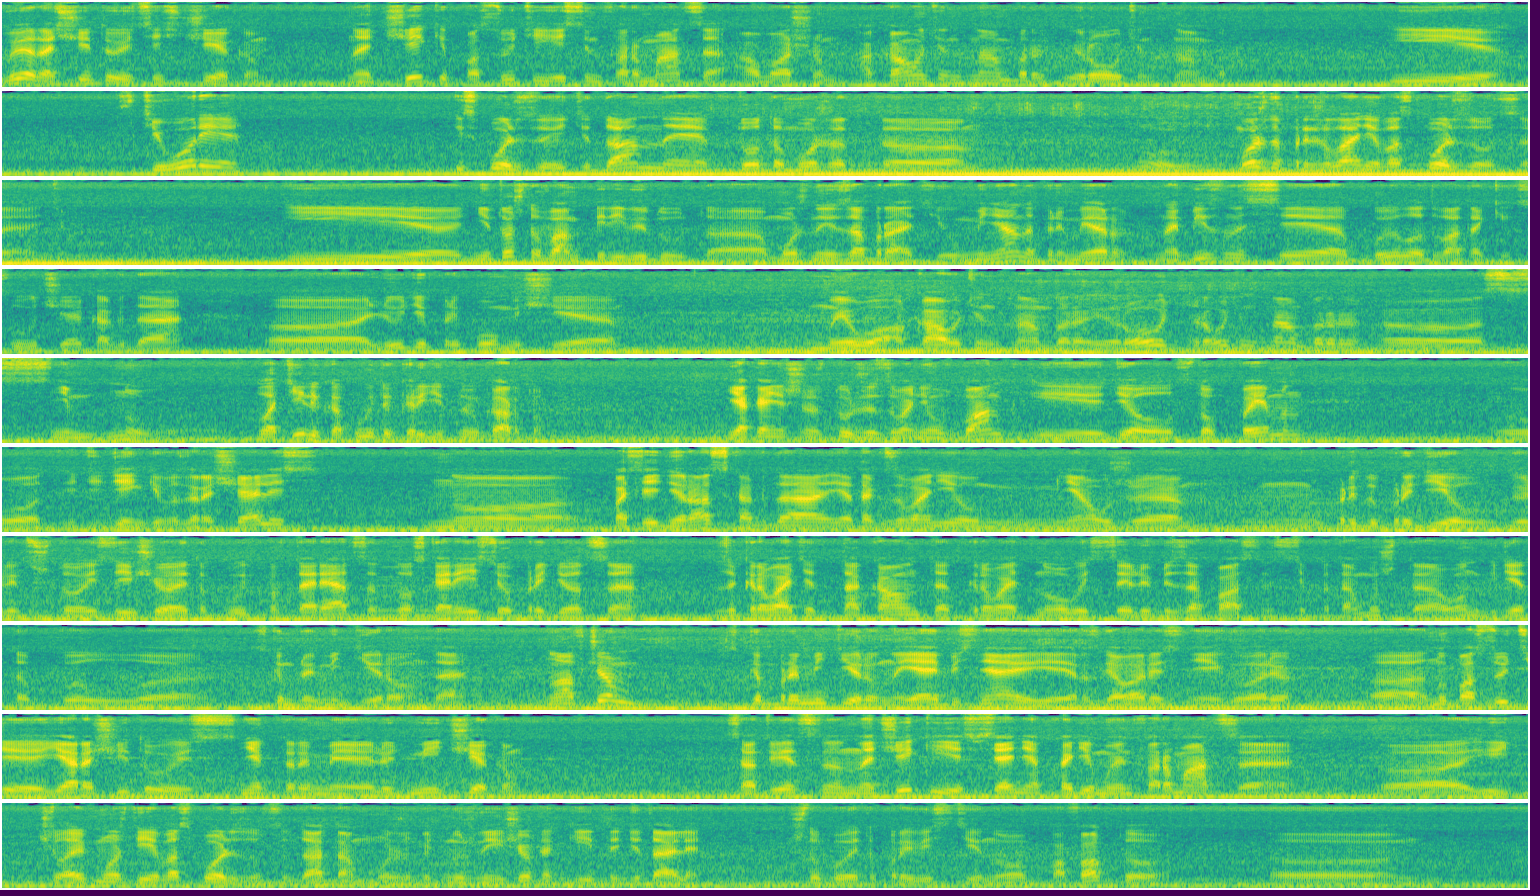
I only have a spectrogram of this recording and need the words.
Вы рассчитываетесь чеком. На чеке, по сути, есть информация о вашем accounting number и routing number. И в теории, используя эти данные, кто-то может, э, ну, можно при желании воспользоваться этим. И не то, что вам переведут, а можно и забрать. И у меня, например, на бизнесе было два таких случая, когда э, люди при помощи моего accounting number и routing number э, с ним, ну, платили какую-то кредитную карту. Я, конечно, тут же звонил в банк и делал stop payment. Вот, эти деньги возвращались. Но последний раз, когда я так звонил, меня уже предупредил, говорит, что если еще это будет повторяться, то, скорее всего, придется закрывать этот аккаунт и открывать новый с целью безопасности, потому что он где-то был э, скомпрометирован, да. Ну а в чем скомпрометировано? Я объясняю, я разговариваю с ней, говорю, э, ну по сути я рассчитываюсь с некоторыми людьми чеком. Соответственно, на чеке есть вся необходимая информация, э, и человек может ей воспользоваться, да, там, может быть, нужны еще какие-то детали, чтобы это провести, но по факту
